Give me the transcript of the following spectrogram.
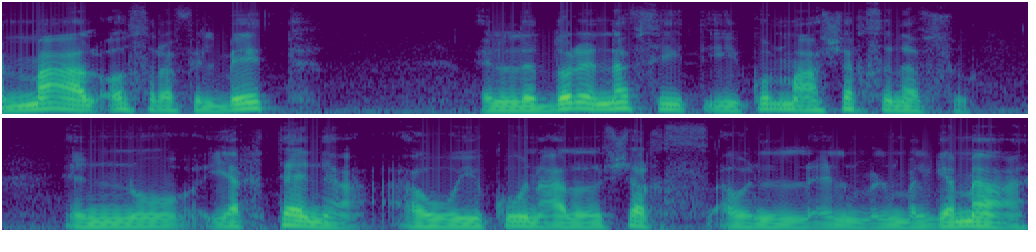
مع الأسرة في البيت الدور النفسي يكون مع الشخص نفسه. إنه يقتنع أو يكون على الشخص أو ال- ال- الجماعة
